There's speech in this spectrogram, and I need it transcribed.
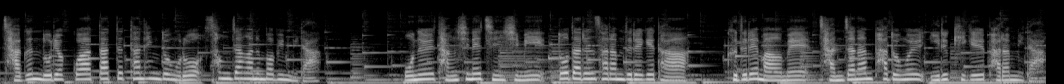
작은 노력과 따뜻한 행동으로 성장하는 법입니다. 오늘 당신의 진심이 또 다른 사람들에게 닿아 그들의 마음에 잔잔한 파동을 일으키길 바랍니다.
